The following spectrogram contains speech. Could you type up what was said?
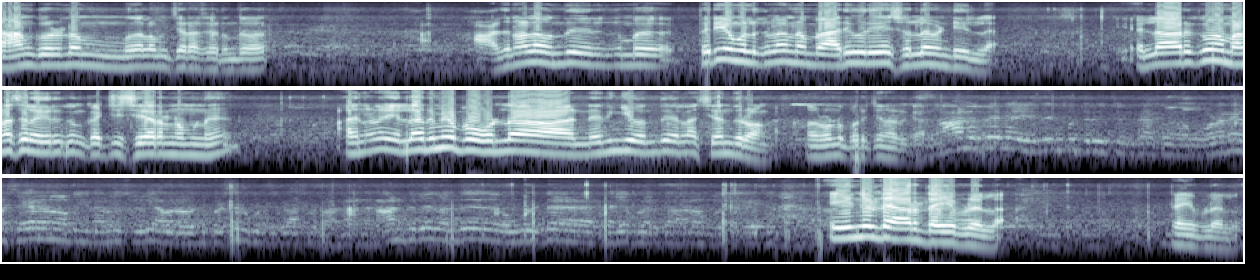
நான்கு வருடம் முதலமைச்சராக இருந்தவர். அதனால் வந்து நம்ம பெரியவங்களுக்கெல்லாம் நம்ம அறிவுரையே சொல்ல வேண்டியதில்லை. எல்லாருக்கும் மனசில் இருக்கும் கட்சி சேரணும்னு. அதனால் எல்லாருமே இப்போ ஒன்றா நெருங்கி வந்து எல்லாம் சேர்ந்துருவாங்க. அது ஒன்றும் பிரச்சனை இருக்காது. எங்கள்கிட்ட யாரும் டைப்பில் இல்லை. டைப்பில் இல்லை.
